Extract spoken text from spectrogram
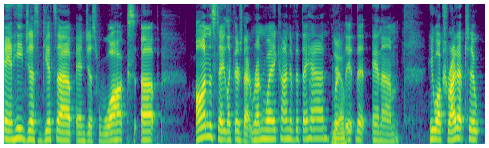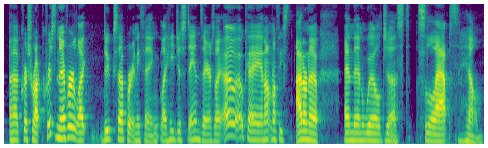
and he just gets up and just walks up on the stage like there's that runway kind of that they had Yeah. it, that and um he walks right up to uh, Chris Rock. Chris never like dukes up or anything. Like he just stands there and is like, "Oh, okay." And I don't know if he's I don't know. And then Will just slaps him.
